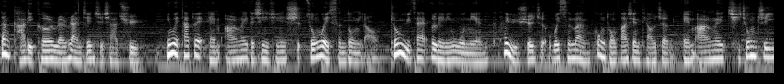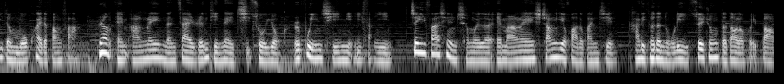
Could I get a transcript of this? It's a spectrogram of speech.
但卡里科仍然坚持下去，因为他对 mRNA 的信心始终未曾动摇。终于在2005年，他与学者威斯曼共同发现调整 mRNA 其中之一的模块的方法，让 mRNA 能在人体内起作用而不引起免疫反应。这一发现成为了 mRNA 商业化的关键。卡里科的努力最终得到了回报。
